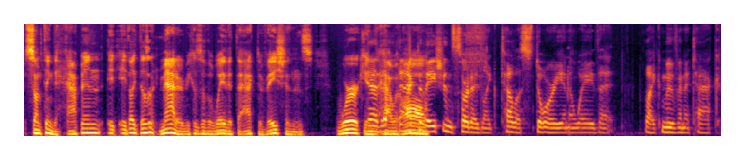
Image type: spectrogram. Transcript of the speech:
something to happen it, it like doesn't matter because of the way that the activations work and Yeah, the, how it the all activations sort of like tell a story in a way that like move and attack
